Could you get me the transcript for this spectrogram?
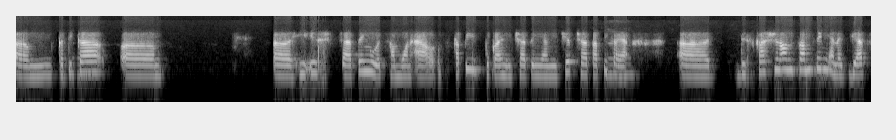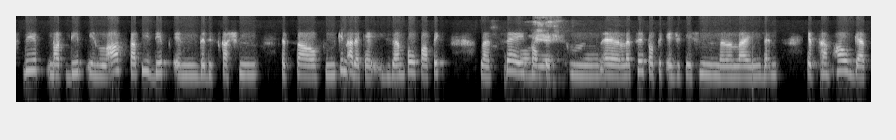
um, ketika um, uh, he is chatting with someone else, tapi bukan chatting yang chit chat tapi hmm. kayak uh, discussion on something and it gets deep, not deep in love, tapi deep in the discussion itself. Mungkin ada kayak example topik, let's say oh, topik, yeah. um, uh, let's say topik education dan lain-lain, dan it somehow get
